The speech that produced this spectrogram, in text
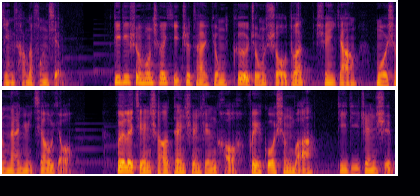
隐藏的风险。滴滴顺风车一直在用各种手段宣扬陌生男女交友，为了减少单身人口，为国生娃。滴滴真是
